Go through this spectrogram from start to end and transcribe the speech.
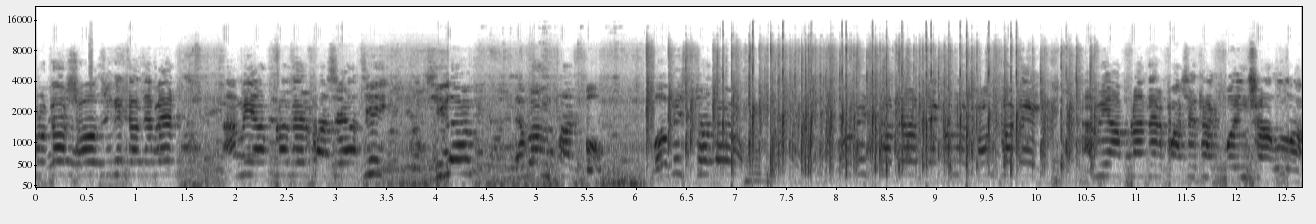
প্রকার সহযোগিতা দেবেন আমি আপনাদের পাশে আছি, ছিলাম এবং থাকব। ভবিষ্যতে কোনো আমি আপনাদের পাশে থাকব ইনশাআল্লাহ।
